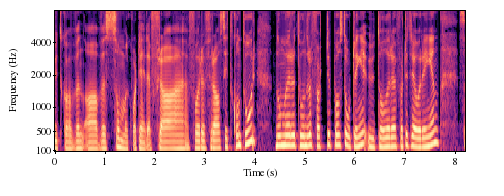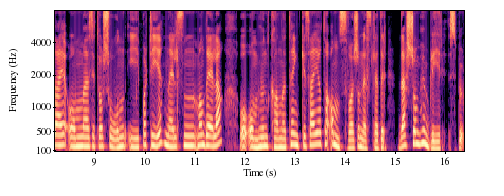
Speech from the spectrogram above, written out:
utgaven av Sommerkvarteret. Fra, for fra sitt kontor, nummer 240 på Stortinget, uttaler 43-åringen seg om situasjonen i partiet, Nelson Mandela, og om hun kan tenke seg å ta ansvar som nestleder dersom hun blir spurt.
